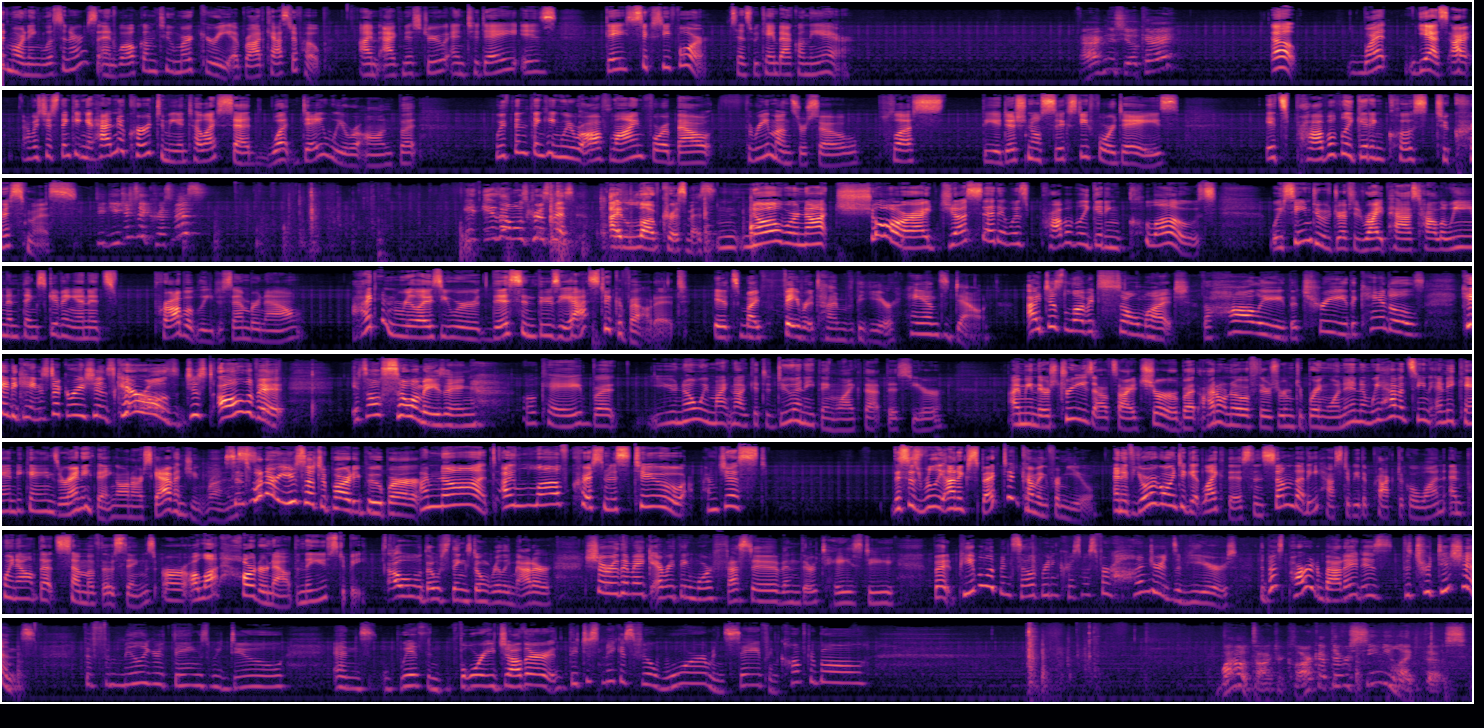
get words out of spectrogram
Good morning, listeners, and welcome to Mercury, a broadcast of hope. I'm Agnes Drew, and today is day 64 since we came back on the air. Agnes, you okay? Oh, what? Yes, I, I was just thinking it hadn't occurred to me until I said what day we were on, but we've been thinking we were offline for about three months or so, plus the additional 64 days. It's probably getting close to Christmas. Did you just say Christmas? It is almost Christmas. I love Christmas. N- no, we're not sure. I just said it was probably getting close. We seem to have drifted right past Halloween and Thanksgiving, and it's probably December now. I didn't realize you were this enthusiastic about it. It's my favorite time of the year, hands down. I just love it so much. The holly, the tree, the candles, candy canes, decorations, carols, just all of it. It's all so amazing. Okay, but you know we might not get to do anything like that this year. I mean, there's trees outside, sure, but I don't know if there's room to bring one in, and we haven't seen any candy canes or anything on our scavenging runs. Since when are you such a party pooper? I'm not. I love Christmas too. I'm just. This is really unexpected coming from you. And if you're going to get like this, then somebody has to be the practical one and point out that some of those things are a lot harder now than they used to be. Oh, those things don't really matter. Sure, they make everything more festive and they're tasty, but people have been celebrating Christmas for hundreds of years. The best part about it is the traditions, the familiar things we do and with and for each other. They just make us feel warm and safe and comfortable. Wow, Dr. Clark, I've never seen you like this.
